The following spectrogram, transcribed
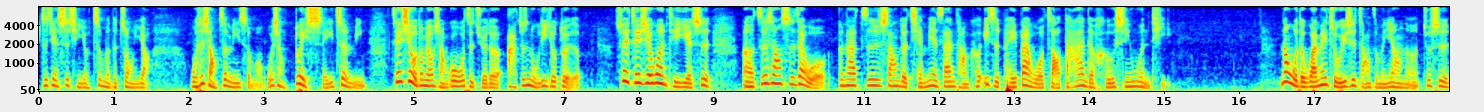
这件事情有这么的重要？我是想证明什么？我想对谁证明？这些我都没有想过，我只觉得啊，就是努力就对了。所以这些问题也是，呃，咨商师在我跟他咨商的前面三堂课，一直陪伴我找答案的核心问题。那我的完美主义是长怎么样呢？就是。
